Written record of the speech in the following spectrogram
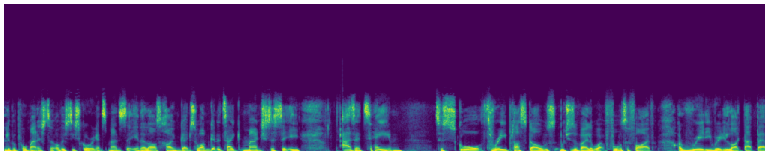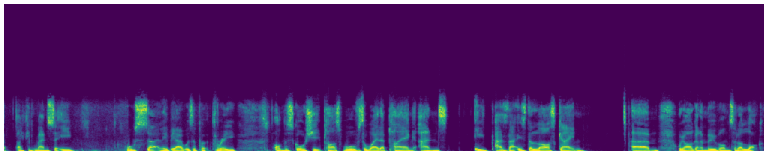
Liverpool managed to obviously score against Man City in their last home game. So I'm going to take Manchester City as a team to score three plus goals, which is available at four to five. I really, really like that bet. I think Man City will certainly be able to put three on the score sheet plus Wolves the way they're playing. And as that is the last game, um, we are going to move on to the lock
